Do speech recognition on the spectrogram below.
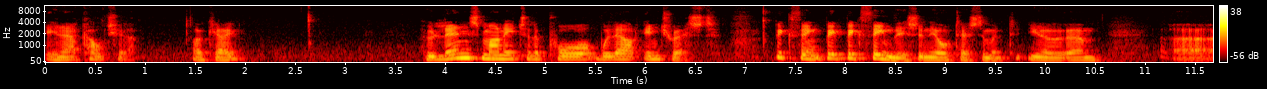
in our culture, okay. Who lends money to the poor without interest? Big thing, big big theme. This in the Old Testament, you know, um, uh,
